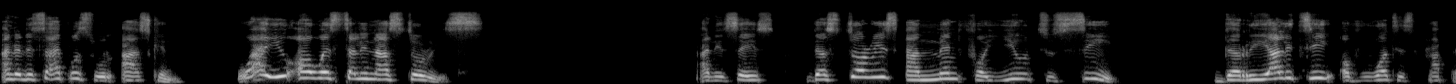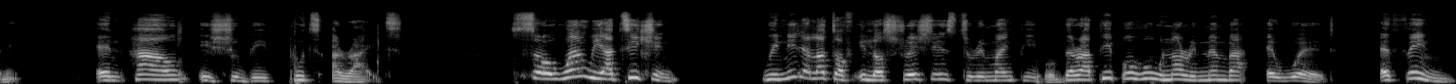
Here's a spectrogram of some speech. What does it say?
And the disciples will ask him, Why are you always telling us stories? And he says, The stories are meant for you to see the reality of what is happening and how it should be put aright. So when we are teaching, we need a lot of illustrations to remind people. There are people who will not remember a word, a thing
